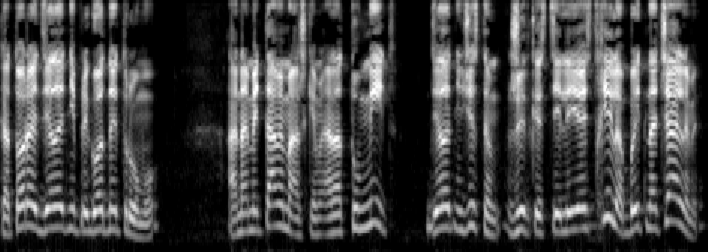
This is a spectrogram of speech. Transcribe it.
которая делает непригодной труму, она метами машким, она тумит, делает нечистым жидкости или есть хила, быть начальными.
